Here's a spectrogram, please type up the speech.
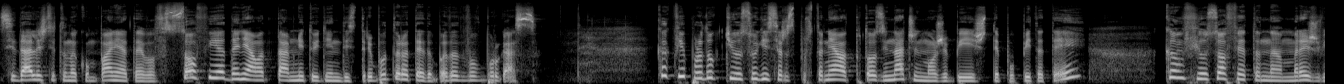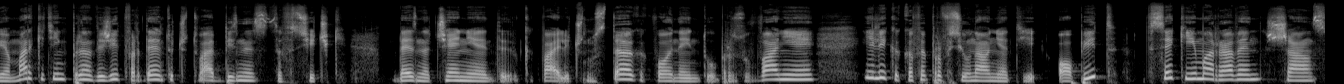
седалището на компанията е в София, да нямат там нито един дистрибутор, а те да бъдат в Бургас. Какви продукти и услуги се разпространяват по този начин, може би ще попитате. Към философията на мрежовия маркетинг принадлежи твърдението, че това е бизнес за всички. Без значение каква е личността, какво е нейното образование или какъв е професионалният ти опит, всеки има равен шанс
